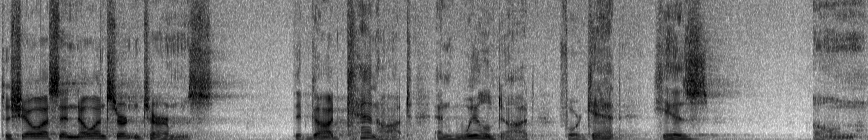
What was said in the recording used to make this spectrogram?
to show us in no uncertain terms that God cannot and will not forget his own.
